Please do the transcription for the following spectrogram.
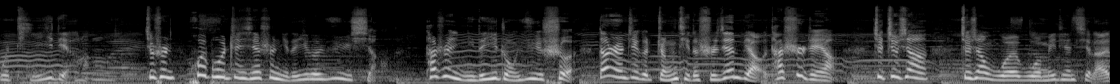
我提一点哈，就是会不会这些是你的一个预想，它是你的一种预设。当然，这个整体的时间表它是这样，就就像就像我我每天起来，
